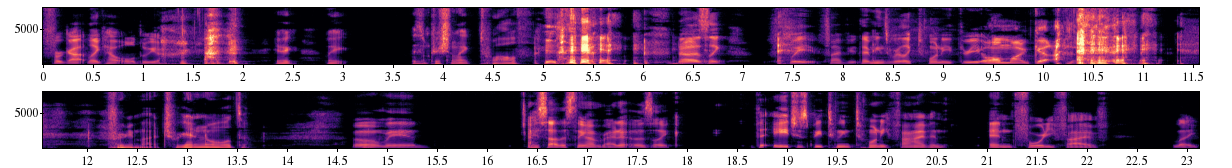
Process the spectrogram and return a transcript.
forgot like how old we are. You're like, wait, isn't Christian like twelve? no, I was like, wait, five years. That means we're like twenty three. Oh my god. Pretty much, we're getting old. Oh man. I saw this thing on Reddit. It was like the ages between 25 and and 45 like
